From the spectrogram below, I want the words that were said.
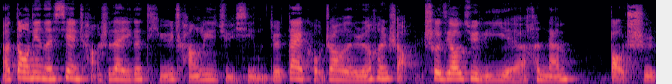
然后悼念的现场是在一个体育场里举行，就是戴口罩的人很少，社交距离也很难保持。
